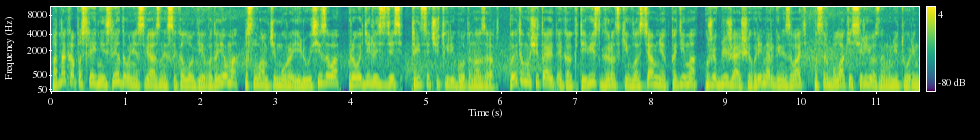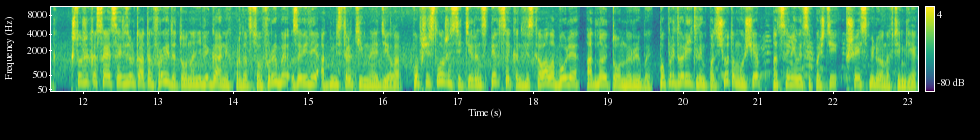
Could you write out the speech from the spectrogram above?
Однако последние исследования, связанные с экологией водоема, по словам Тимура Илюсизова, проводились здесь 34 года назад. Поэтому, считает экоактивист, городским властям необходимо уже в ближайшее время организовать на Сарбулаке серьезный мониторинг. Что же касается результатов рейда, то на нелегальных продавцов рыбы завели административное дело. В общей сложности теринспекция конфисковала более одной тонны рыбы. По предварительным подсчетам ущерб оценивается оценивается почти в 6 миллионов тенге.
